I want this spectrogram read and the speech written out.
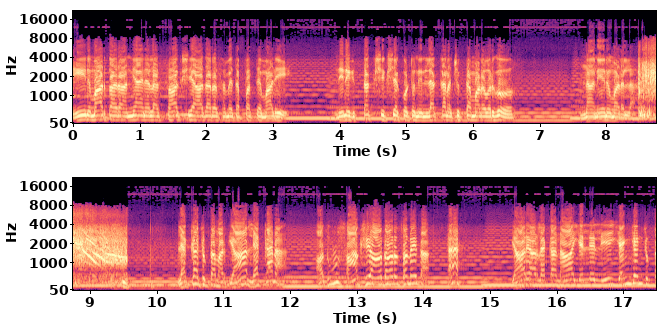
ನೀನು ಮಾಡ್ತಾ ಇರೋ ಅನ್ಯಾಯನೆಲ್ಲ ಸಾಕ್ಷಿ ಆಧಾರ ಸಮೇತ ಪತ್ತೆ ಮಾಡಿ, ನಿನಗೆ ತಕ್ಕ ಶಿಕ್ಷೆ ಕೊಟ್ಟು ನಿನ್ ಲೆಕ್ಕನ ಚುಕ್ತ ಮಾಡೋವರೆಗೂ ನಾನೇನು ಮಾಡಲ್ಲ. ಲೆಕ್ಕ ಚುಕ್ತ ಮಾಡ್ತೀಯಾ? ಲೆಕ್ಕನ? ಅದು ಸಾಕ್ಷಿ ಆಧಾರ ಸಮೇತ. ಯಾರ್ಯಾರ ನಾ ಎಲ್ಲೆಲ್ಲಿ ಹೆಂಗೆಂಗ್ ಚುಕ್ತ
